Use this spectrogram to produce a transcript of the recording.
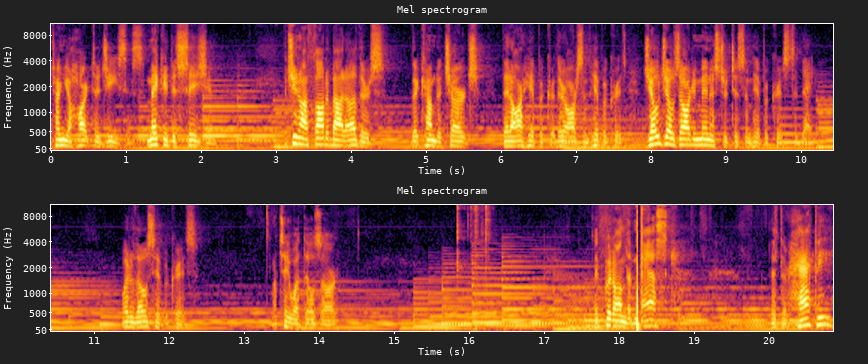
Turn your heart to Jesus. Make a decision. But you know, I thought about others that come to church that are hypocrites. There are some hypocrites. JoJo's already ministered to some hypocrites today. What are those hypocrites? I'll tell you what those are. They put on the mask that they're happy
